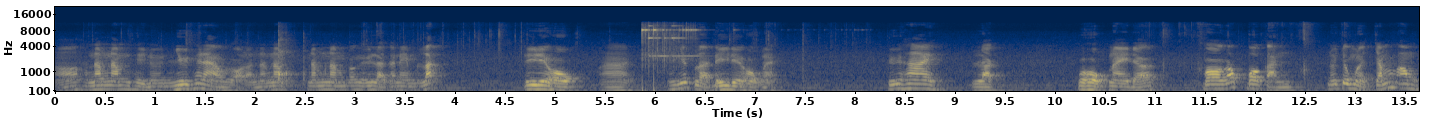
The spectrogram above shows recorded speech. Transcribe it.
Đó 5 năm thì như thế nào gọi là 5 năm? 5 năm có nghĩa là các anh em lắc đi đều hột. À thứ nhất là đi đều hột này. Thứ hai là bộ hột này đã bo góc, bo cạnh nói chung là chấm ông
